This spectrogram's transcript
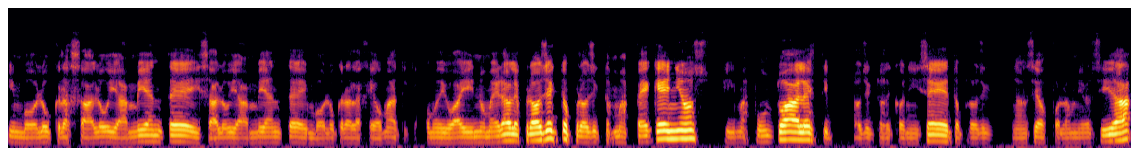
involucra salud y ambiente y salud y ambiente involucra la geomática. Como digo, hay innumerables proyectos, proyectos más pequeños y más puntuales, tipo proyectos de CONICET o proyectos financiados por la universidad,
